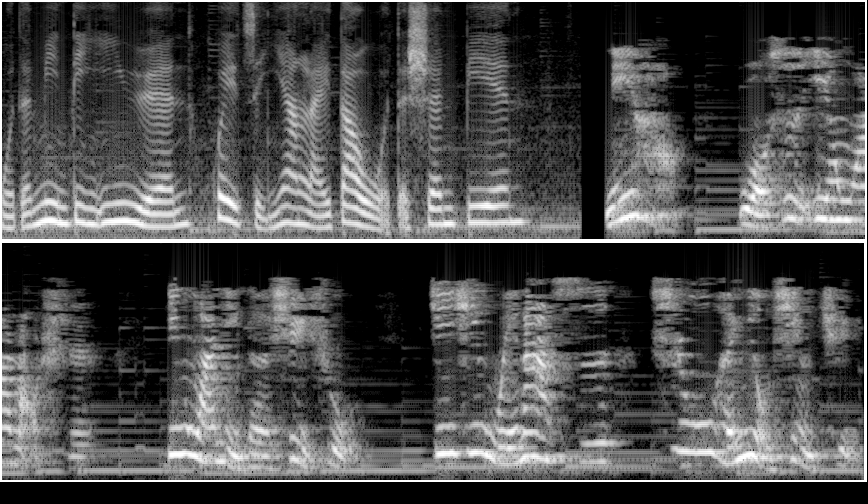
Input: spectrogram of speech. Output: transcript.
我的命定姻缘会怎样来到我的身边？你好，我是烟花老师。听完你的叙述，金星维纳斯似乎很有兴趣，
